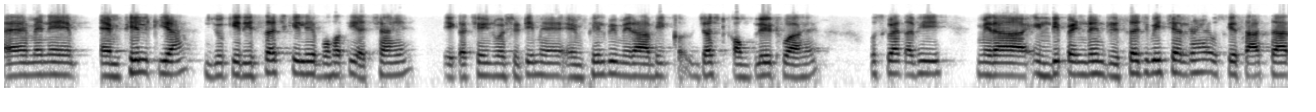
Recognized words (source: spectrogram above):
मैंने एम किया, जो कि रिसर्च के लिए बहुत ही अच्छा है। एक अच्छे यूनिवर्सिटी में एम भी मेरा अभी जस्ट कंप्लीट हुआ है। उसके बाद अभी मेरा इंडिपेंडेंट रिसर्च भी चल रहा है। उसके साथ साथ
